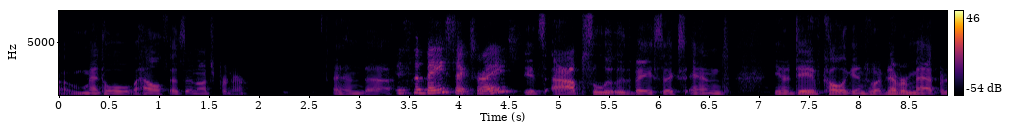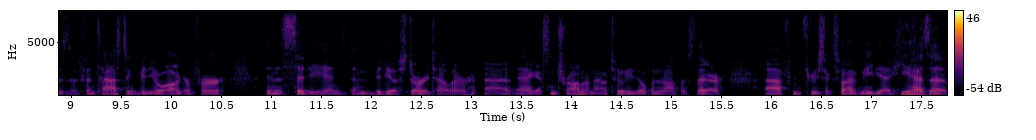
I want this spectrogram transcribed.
uh, mental health as an entrepreneur and uh, It's the basics, right? it's absolutely the basics and you know dave culligan who i've never met but is a fantastic videographer in the city and, and video storyteller uh, and i guess in toronto now too he's opened an office there uh, from 365 media he has a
